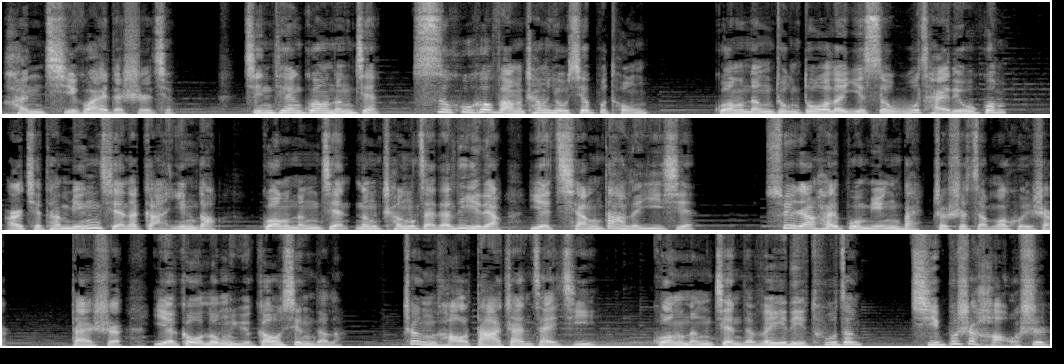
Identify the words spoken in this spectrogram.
很奇怪的事情：今天光能剑似乎和往常有些不同，光能中多了一丝五彩流光，而且他明显的感应到光能剑能承载的力量也强大了一些。虽然还不明白这是怎么回事但是也够龙宇高兴的了，正好大战在即，光能剑的威力突增，岂不是好事？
